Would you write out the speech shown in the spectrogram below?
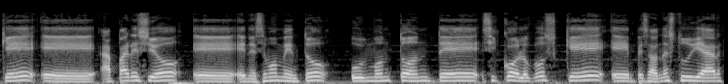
que eh, apareció eh, en ese momento un montón de psicólogos que eh, empezaron a estudiar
